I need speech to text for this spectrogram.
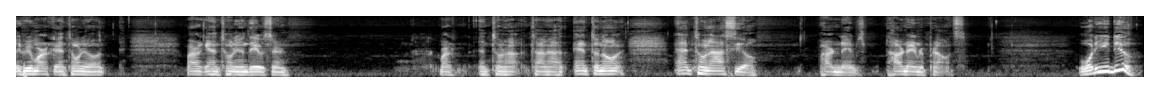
if you're Mark Antonio, Mark Antonio Davidson, Mark Antonio, Antonio, Antonasio, hard names, hard name to pronounce. What do you do?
